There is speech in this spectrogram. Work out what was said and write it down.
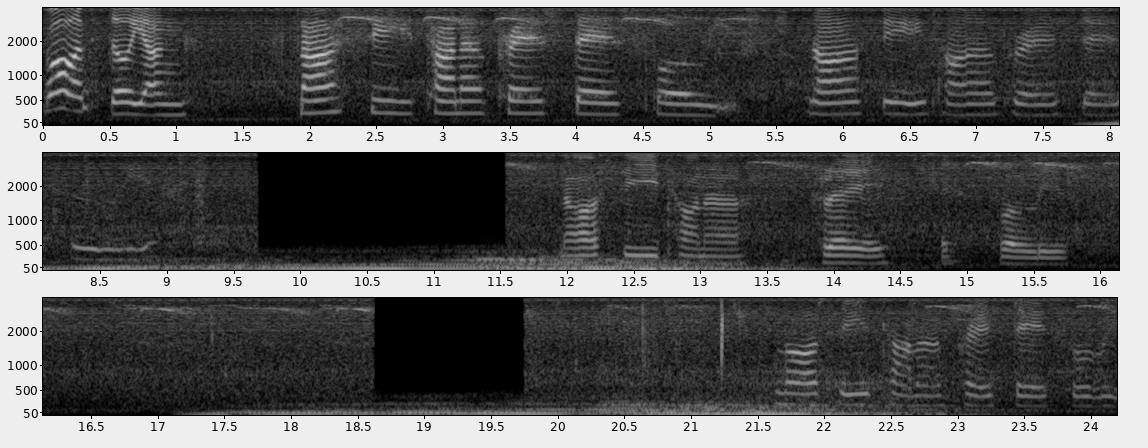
while I'm still young. Na si tana prestes foliv. Na si tana prestes fuli. Nasi tana pre believe. Na si tana prestes fuli.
